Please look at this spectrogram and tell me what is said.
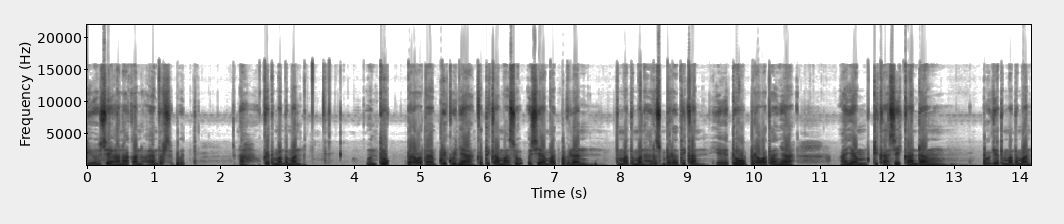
DOC anakan ayam tersebut. Nah, oke teman-teman. Untuk perawatan berikutnya ketika masuk usia 4 bulan, teman-teman harus memperhatikan yaitu perawatannya ayam dikasih kandang box ya teman-teman.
